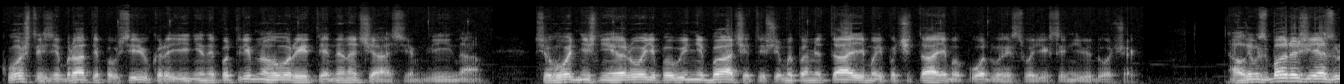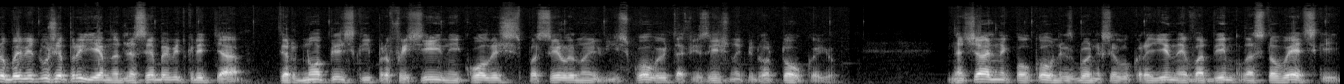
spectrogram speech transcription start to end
Кошти зібрати по всій Україні не потрібно говорити не на часі війна. Сьогоднішні герої повинні бачити, що ми пам'ятаємо і почитаємо подвиги своїх синів і дочок. Але в Збаражі я зробив і дуже приємне для себе відкриття. Тернопільський професійний коледж з посиленою військовою та фізичною підготовкою. Начальник полковник Збройних сил України Вадим Ластовецький,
